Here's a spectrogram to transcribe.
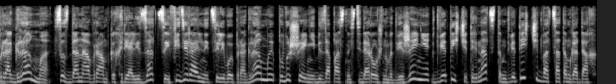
Программа создана в рамках реализации федеральной целевой программы повышения безопасности дорожного движения в 2013-2020 годах.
